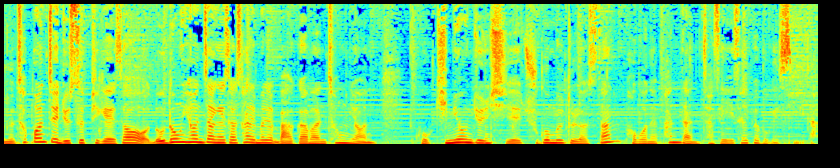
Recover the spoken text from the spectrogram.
오늘 첫 번째 뉴스픽에서 노동 현장에서 삶을 마감한 청년 고 김용균 씨의 죽음을 둘러싼 법원의 판단 자세히 살펴보겠습니다.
